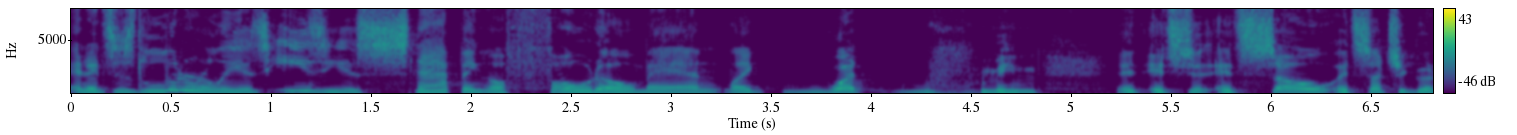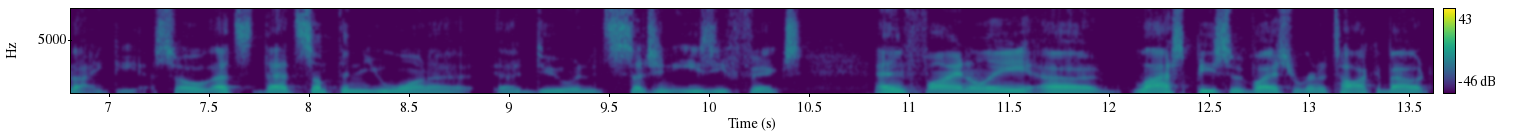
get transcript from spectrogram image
And it's as literally as easy as snapping a photo, man. Like what? I mean, it, it's just, it's so, it's such a good idea. So that's, that's something you want to uh, do. And it's such an easy fix. And finally, uh, last piece of advice we're going to talk about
